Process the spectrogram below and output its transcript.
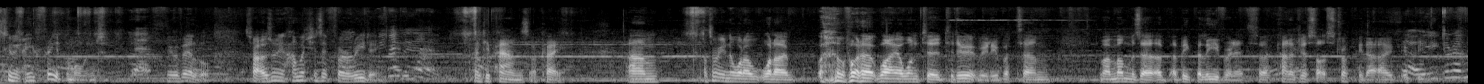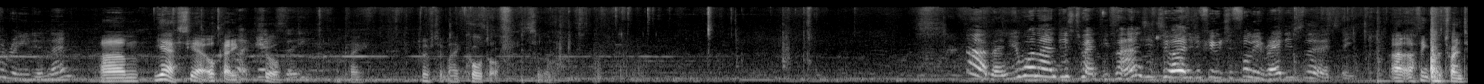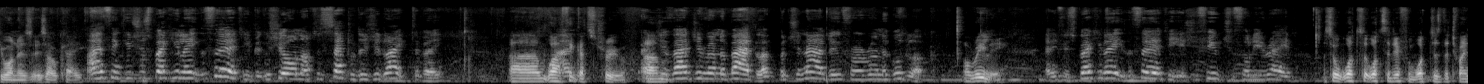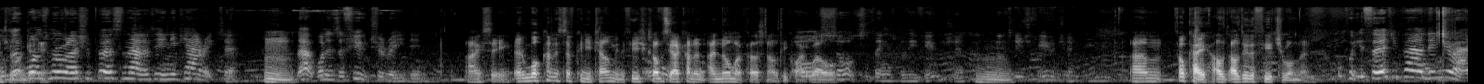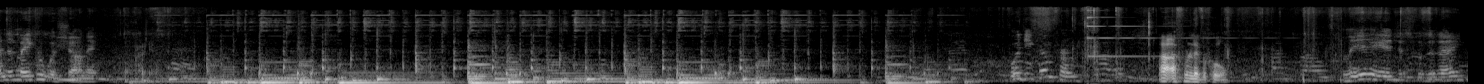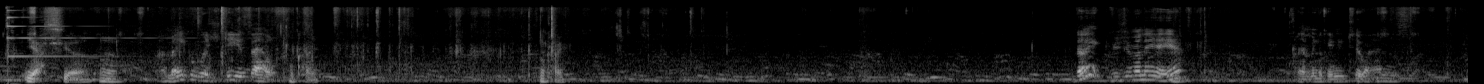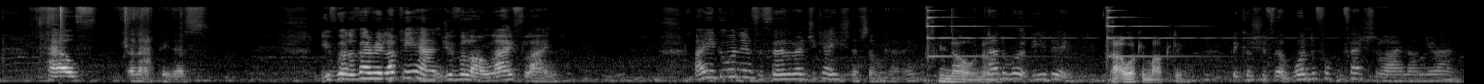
Excuse me, are you free at the moment? Yes. You're available? Sorry, I was wondering how much is it for a reading? Twenty pounds. Twenty pounds. Okay. Um, I don't really know what I what I, what I why I wanted to, to do it really, but um, my mum was a, a big believer in it, so it kind of just sort of struck me that I. So you can have a reading then. um, yes. Yeah. Okay. Sure. Okay. Do I have to take my coat off? So, Ah, then your one hand is twenty pounds. Your two hands, your future fully read is thirty. Uh, I think the twenty-one is, is okay. I think you should speculate the thirty because you're not as settled as you'd like to be. Um, well, I think that's true. And Um, you've had your run of bad luck, but you're now due for a run of good luck. oh, really? And if you speculate the thirty, it's your future fully read. So what's the, what's the difference? What does the Well, twenty-one that get one's you? more or less your personality and your character. Hmm. That one is a future reading. I see. And what kind of stuff can you tell me in the future? Because obviously, I kind of I know my personality quite All well. sorts of things with your future. Hmm. What's your future? Um, okay, I'll, I'll do the future one then. Put your thirty pound in your hand and make a wish on it. Where do you come from? Uh, I'm from Liverpool. Are you here just for the day? Yes. Yeah. yeah. And make a wish to yourself. Okay. Okay. Right, here's your money here. Let me look in your two hands. Health and happiness. You've got a very lucky hand, you've a long lifeline. Are you going in for further education of some kind? No, no. What kind of work do you do? I work in marketing. Because you've got a wonderful professional line on your hand.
